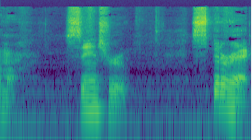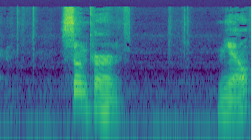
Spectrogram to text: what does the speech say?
Come on. Sandshrew. Spinarak. Sunkern. Meowth.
